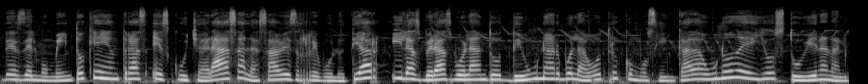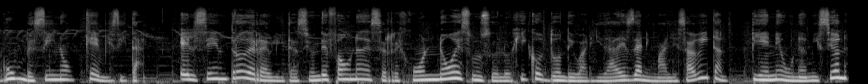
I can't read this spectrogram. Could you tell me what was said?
Desde el momento que entras, escucharás a las aves revolotear y las verás volando de un árbol a otro como si en cada uno de ellos tuvieran algún vecino que visitar. El Centro de Rehabilitación de Fauna de Cerrejón no es un zoológico donde variedades de animales habitan. Tiene una misión.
